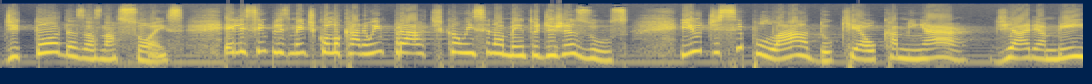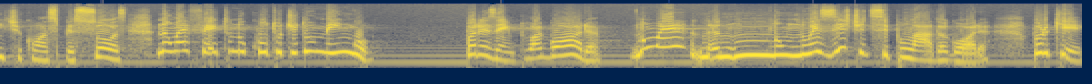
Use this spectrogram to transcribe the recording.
de todas as nações. Eles simplesmente colocaram em prática o ensinamento de Jesus. E o discipulado, que é o caminhar diariamente com as pessoas, não é feito no culto de domingo. Por exemplo, agora, não é, não, não existe discipulado agora. Por quê?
